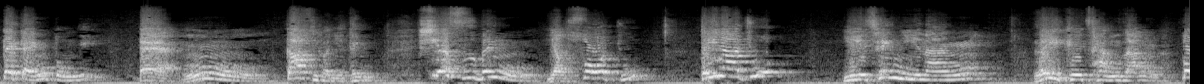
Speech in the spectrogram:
该感动的。哎，嗯，告诉你听，写诗文要少句，对呀句，一称你能。离开长城，多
